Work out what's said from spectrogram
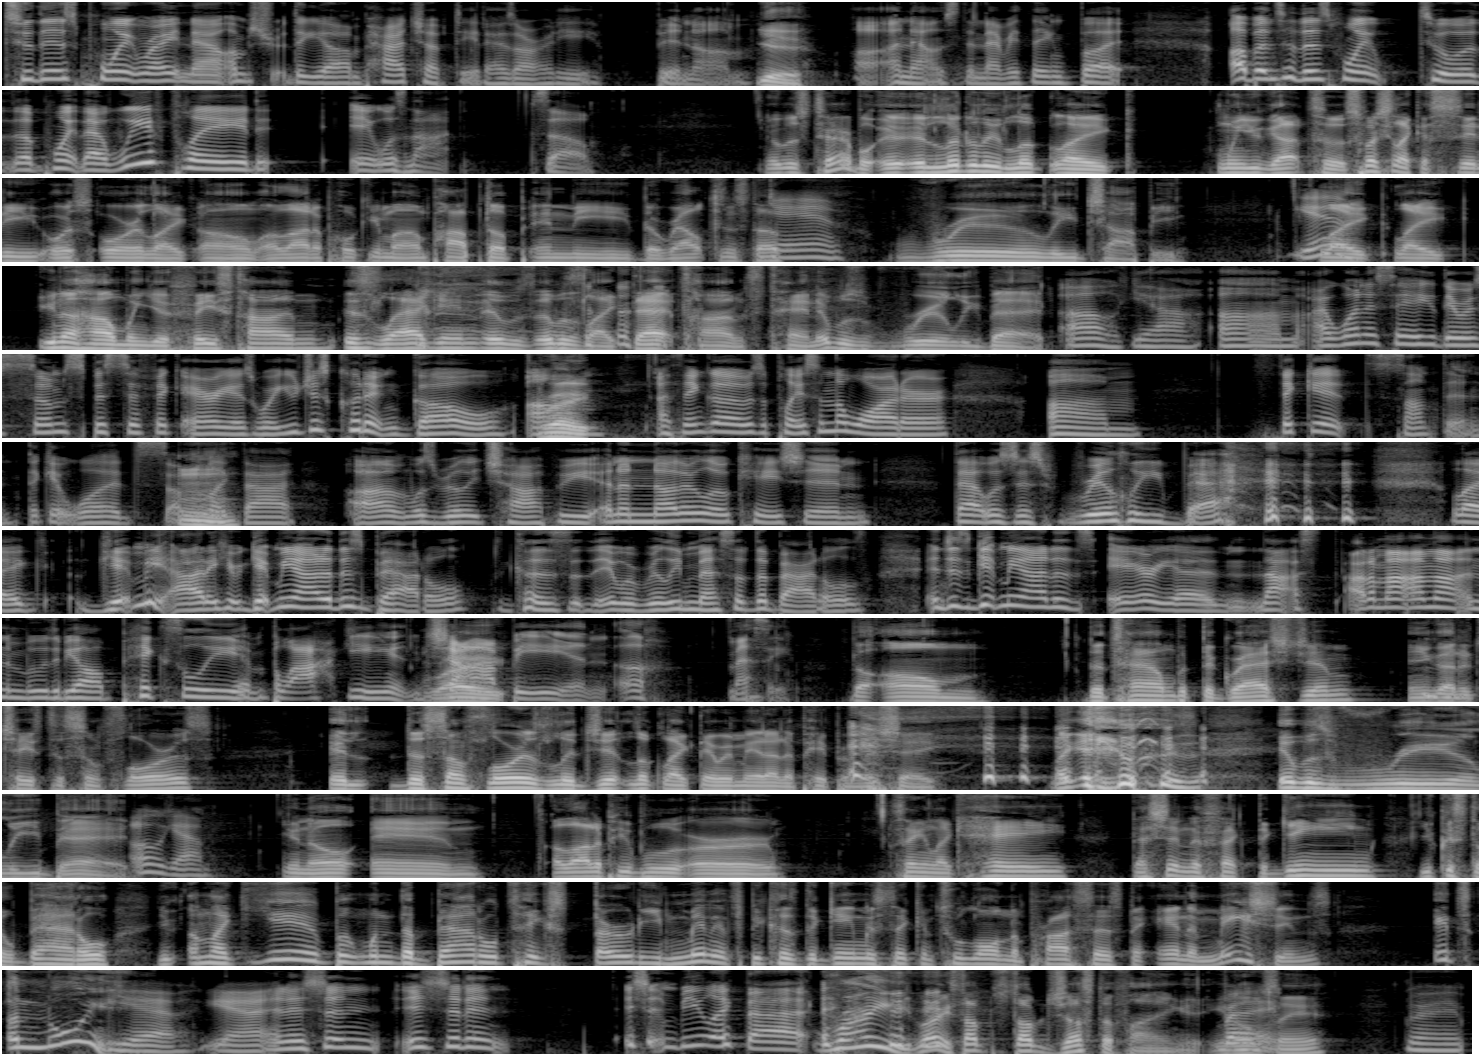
to this point right now, I'm sure the um, patch update has already been um, yeah. Uh, announced and everything. But up until this point, to the point that we've played, it was not. So It was terrible. It, it literally looked like when you got to, especially like a city or or like um a lot of Pokemon popped up in the the routes and stuff. yeah, Really choppy. yeah. Like like you know how when your FaceTime is lagging, it was it was like that times ten. It was really bad. Oh yeah. Um, I want to say there was some specific areas where you just couldn't go. Um, Right. I think uh, it was a place in the water, um, thicket something, thicket woods, something Mhm. like that. Um, was really choppy, and another location that was just really bad. Like, get me out of here, get me out of this battle because it would really mess up the battles, and just get me out of this area. And not, I'm not, I'm not in the mood to be all pixely and blocky and Right. choppy and ugh, messy. The um the town with the grass gym and you got to Mm-hmm. chase the sunflowers. It the sunflowers legit looked like they were made out of paper mache. like it was it was really bad. Oh yeah. you know, and a lot of people are saying like, "Hey, that shouldn't affect the game. You could still battle." You, I'm like, "Yeah, but when the battle takes 30 minutes because the game is taking too long to process the animations, it's annoying." Yeah, yeah, and it shouldn't it shouldn't it shouldn't be like that. right, right. Stop, stop justifying it. You know what I'm saying? Right.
